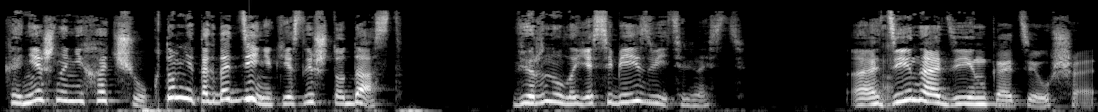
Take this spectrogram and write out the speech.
«Конечно, не хочу. Кто мне тогда денег, если что, даст?» Вернула я себе извительность. «Один-один, Катюша!»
